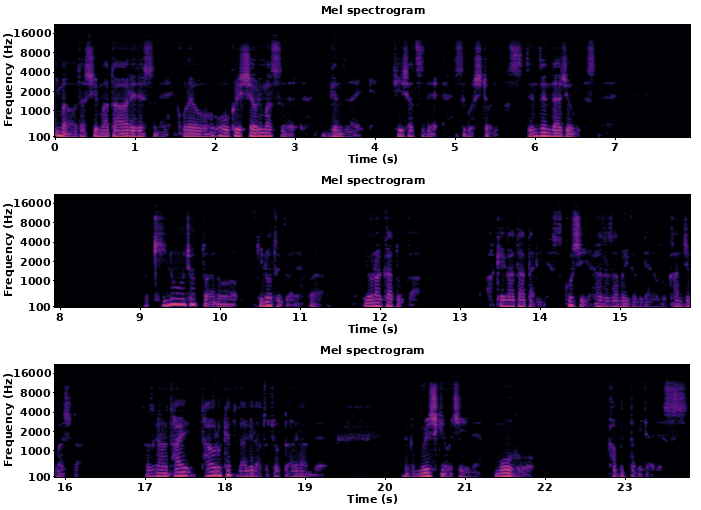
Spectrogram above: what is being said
今私またあれですね、これをお送りしております。現在 T シャツで過ごしております。全然大丈夫ですね。昨日ちょっとあの、昨日というかね、まあ、夜中とか明け方あたりで少し肌寒いかみたいなことを感じました。さすがのタタオルケットだけだとちょっとあれなんで、なんか無意識のうちにね、毛布をかぶったみたいです。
